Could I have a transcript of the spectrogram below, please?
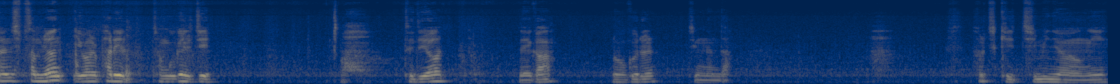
2013년 2월 8일 전국의 일지 아, 드디어 내가 로그를 찍는다. 솔직히 지민이 형이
